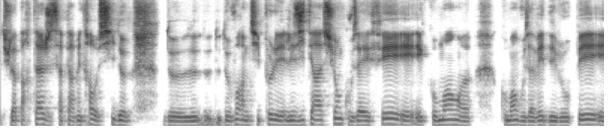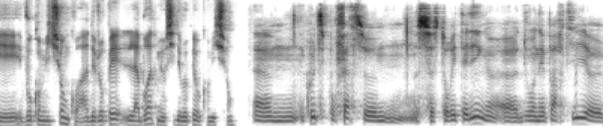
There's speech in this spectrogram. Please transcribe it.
tu la partages. Et ça permettra aussi de voir un petit peu les, itérations que vous avez fait et, et comment euh, comment vous avez développé et vos convictions, quoi, développer la boîte, mais aussi développer vos convictions. Euh, écoute, pour faire ce, ce storytelling, euh, d'où on est parti, euh,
